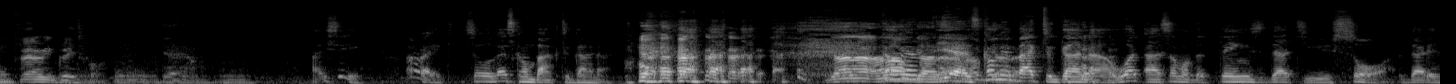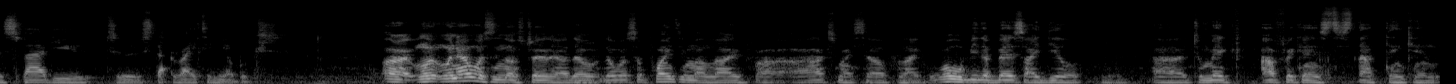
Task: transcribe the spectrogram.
Like very grateful. Mm. Yeah. I see. All right, so let's come back to Ghana. Ghana, I love Coming- Ghana. Yes, coming Ghana. back to Ghana, what are some of the things that you saw that inspired you to start writing your books? All right. When, when I was in Australia, there, there was a point in my life uh, I asked myself, like, what would be the best ideal uh, to make Africans start thinking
